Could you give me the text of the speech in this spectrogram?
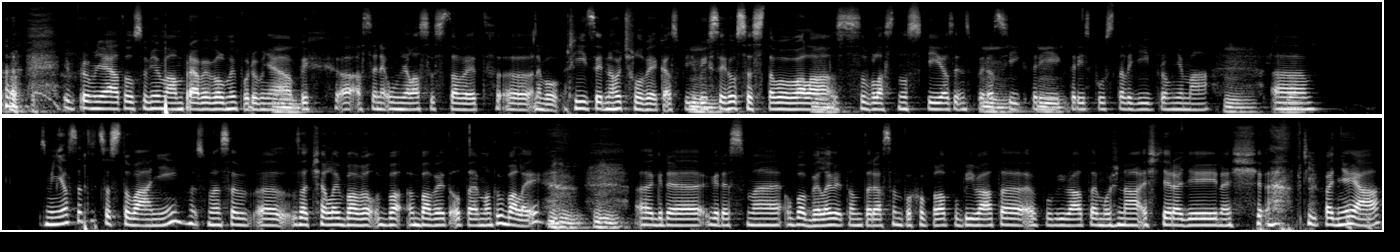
I pro mě, já to osobně mám právě velmi podobně, hmm. abych uh, asi neuměla sestavit, nebo říct jednoho člověka, spíš hmm. bych si ho sestavovala hmm. s vlastností a s inspirací, hmm. který, hmm. který spousta lidí pro mě má. Hmm. Zmínil jste to cestování. My jsme se uh, začali bavil, ba, bavit o tématu Bali, mm-hmm. kde, kde jsme oba byli. Vy tam teda jsem pochopila, pobýváte, pobýváte možná ještě raději než případně já.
